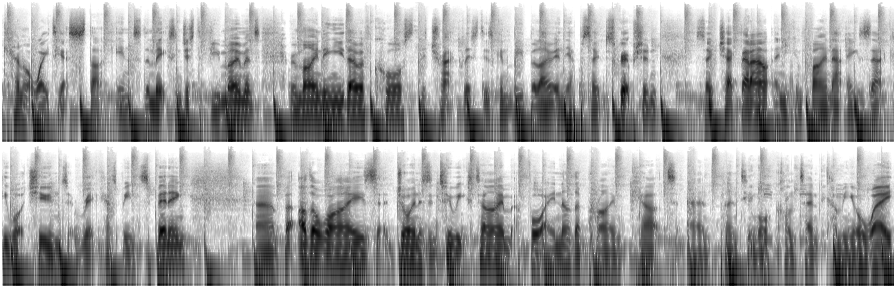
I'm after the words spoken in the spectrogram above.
cannot wait to get stuck into the mix in just a few moments. Reminding you, though, of course, the track list is going to be below in the episode description, so check that out and you can find out exactly what tunes Rick has been spinning. Uh, but otherwise, join us in two weeks' time for another Prime Cut and plenty more content coming your way.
